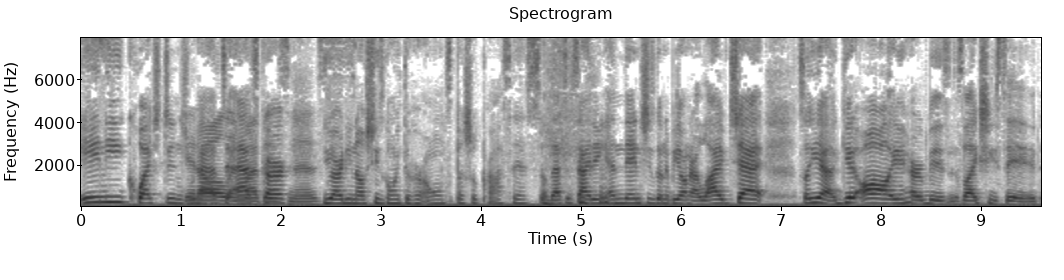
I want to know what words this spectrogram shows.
any questions you have to ask her. business. You already know she's going through her own special process, so that's exciting. and then she's going to be on our live chat. So yeah, get all in her business, like she said.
